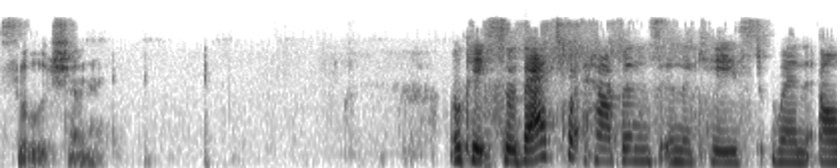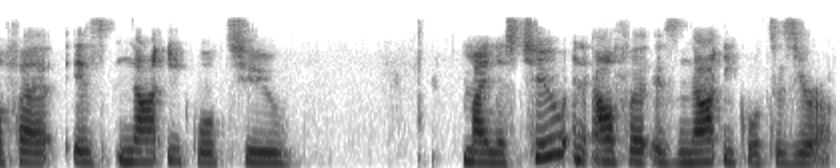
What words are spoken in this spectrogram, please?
solution. Okay, so that's what happens in the case when alpha is not equal to minus 2 and alpha is not equal to 0.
